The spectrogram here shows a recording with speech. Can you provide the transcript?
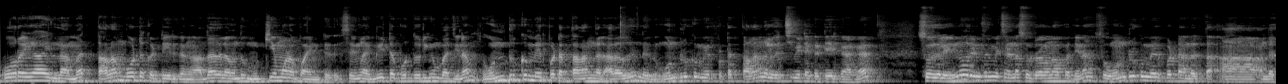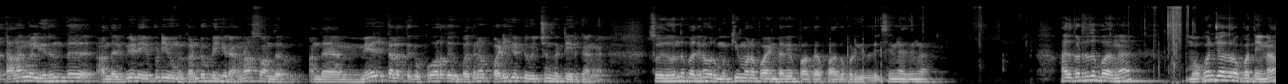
கூரையாக இல்லாமல் தளம் போட்டு கட்டியிருக்காங்க. அதான் அதில் வந்து முக்கியமான பாயிண்ட் இது. சரிங்களா? வீட்டை பொறுத்த வரைக்கும் பார்த்தீங்கன்னா ஒன்றுக்கும் மேற்பட்ட தளங்கள் அதாவது இந்த ஒன்றுக்கும் மேற்பட்ட தளங்கள் வச்சு வீட்டை கட்டியிருக்காங்க. ஸோ இதில் இன்னொரு இன்ஃபர்மேஷன் என்ன சொல்கிறாங்கன்னா பார்த்தீங்கன்னா ஸோ ஒன்றுக்கும் மேற்பட்ட அந்த த- அந்த தளங்கள் இருந்து அந்த வீடை எப்படி இவங்க கண்டுபிடிக்கிறாங்கன்னா ஸோ அந்த அந்த மேல் தளத்துக்கு போகிறதுக்கு பார்த்தீங்கன்னா படிக்கட்டு வச்சும் கட்டியிருக்காங்க. ஸோ இது வந்து பார்த்தீங்கன்னா ஒரு முக்கியமான பாயிண்ட்டாகவே பார்க்க பார்க்கப்படுகிறது. சரிங்களா இதுங்க? அதுக்கடுத்தது பாருங்கள் மொகஞ்சதுரோ பார்த்தீங்கன்னா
